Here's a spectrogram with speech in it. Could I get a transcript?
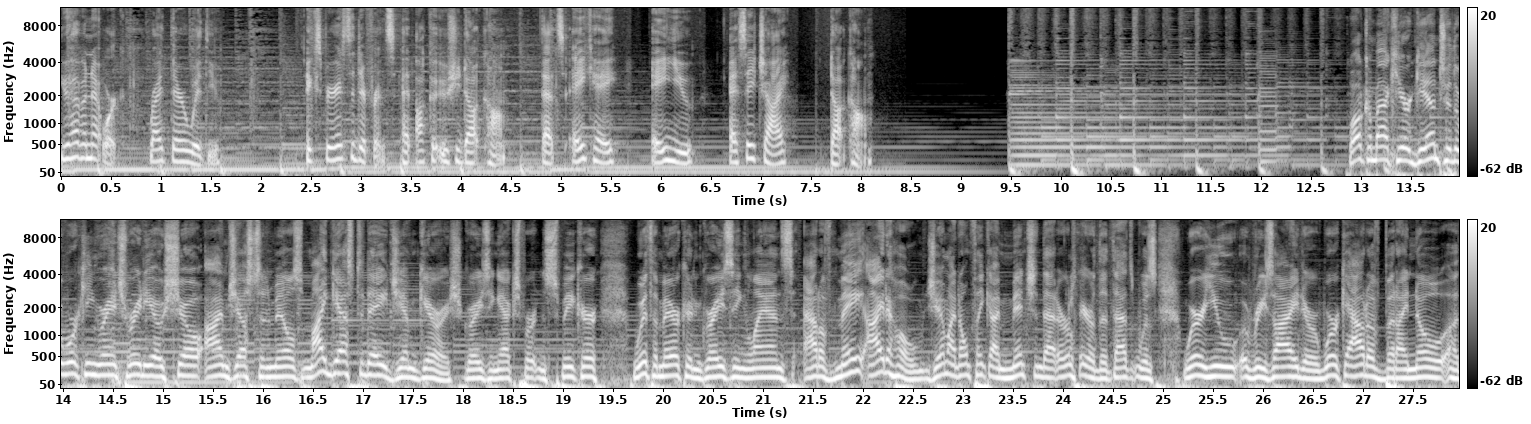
you have a network right there with you. Experience the difference at akaushi.com. That's A K A U S H I.com. Welcome back here again to the Working Ranch Radio Show. I'm Justin Mills. My guest today, Jim Gerrish, grazing expert and speaker with American Grazing Lands out of May, Idaho. Jim, I don't think I mentioned that earlier that that was where you reside or work out of, but I know uh,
